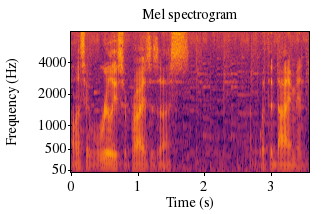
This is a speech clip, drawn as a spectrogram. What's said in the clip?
Unless it really surprises us with a diamond.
